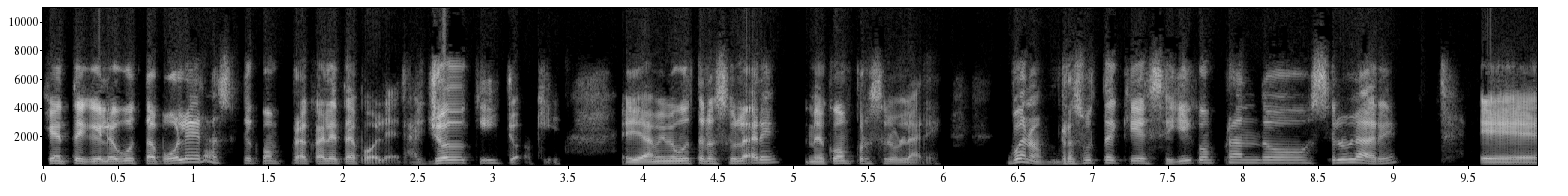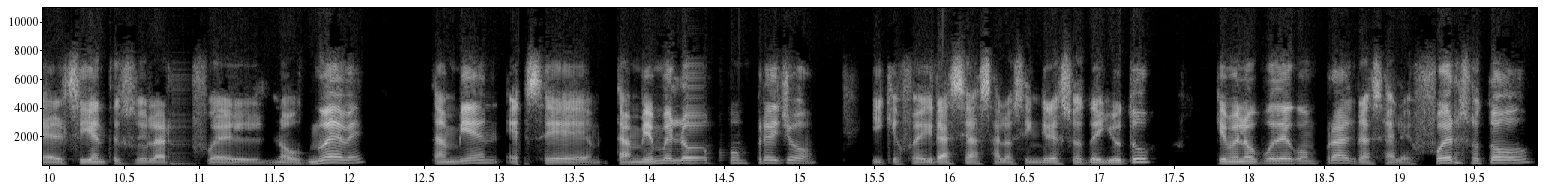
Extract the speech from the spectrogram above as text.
Gente que le gusta poleras, se compra caleta de poleras. Jockey, jockey. Eh, a mí me gustan los celulares, me compro celulares. Bueno, resulta que seguí comprando celulares. Eh, el siguiente celular fue el Note 9. También, ese, también me lo compré yo y que fue gracias a los ingresos de YouTube que me lo pude comprar, gracias al esfuerzo, todo.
